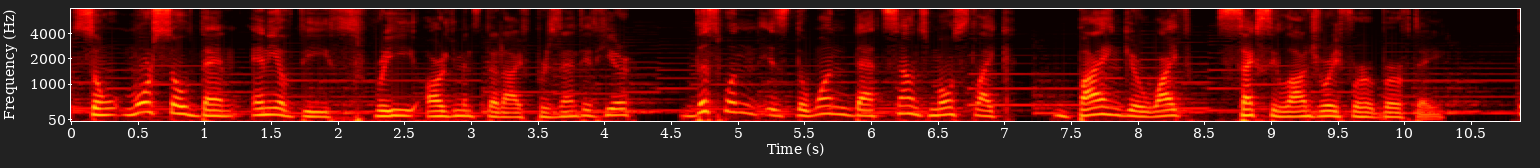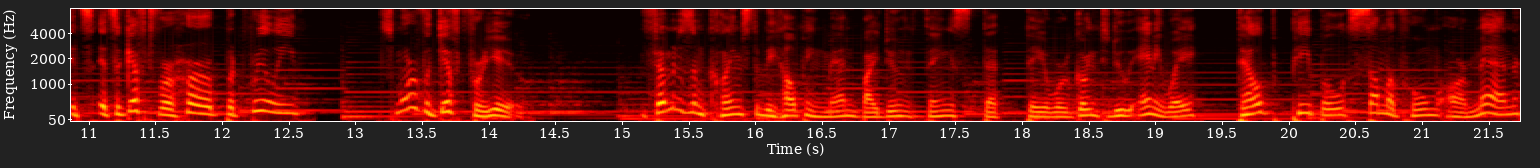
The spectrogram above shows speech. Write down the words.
So, more so than any of the three arguments that I've presented here, this one is the one that sounds most like buying your wife sexy lingerie for her birthday. It's, it's a gift for her, but really, it's more of a gift for you. Feminism claims to be helping men by doing things that they were going to do anyway to help people, some of whom are men,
